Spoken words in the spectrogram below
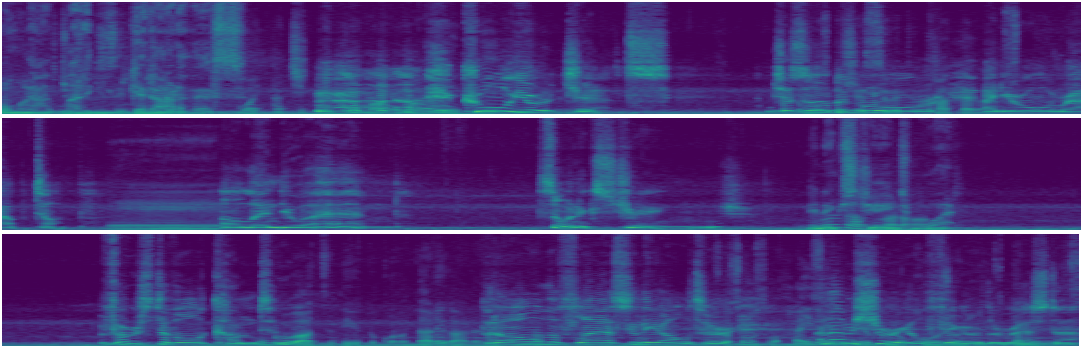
I'm not letting you get out of this. cool your jets. Just a little bit more, and you're all wrapped up. I'll lend you a hand. So in exchange... In exchange what? First of all, come to me. Put all the flasks in the altar, and I'm sure you'll figure the rest out.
